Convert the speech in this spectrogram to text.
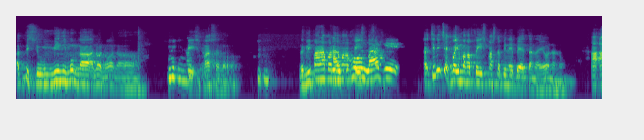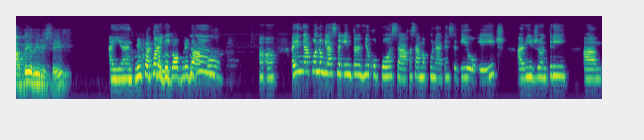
At least yung minimum na ano no na Mm-mm. face mask ano. Mm-mm. Naglipa na pa rin ang mga face mask. lagi. At sinicheck ba yung mga face mask na binebenta na yon ano? Ah, are they really safe? Ayan. Minsan po nagdodoble na ako. Oo. Ayun nga po nung last na interview ko po sa kasama po natin sa DOH, ah, Region 3, um,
